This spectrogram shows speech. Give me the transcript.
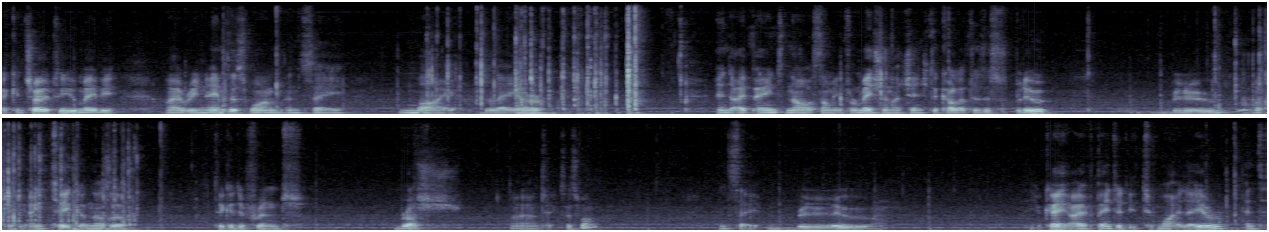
I can show it to you maybe. I rename this one and say my layer and I paint now some information. I change the color to this blue blue okay I take another take a different brush uh, take this one and say blue Okay, I've painted it to my layer and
